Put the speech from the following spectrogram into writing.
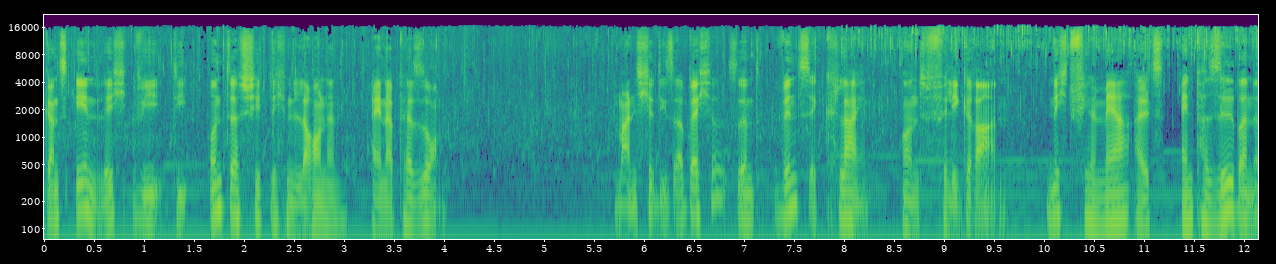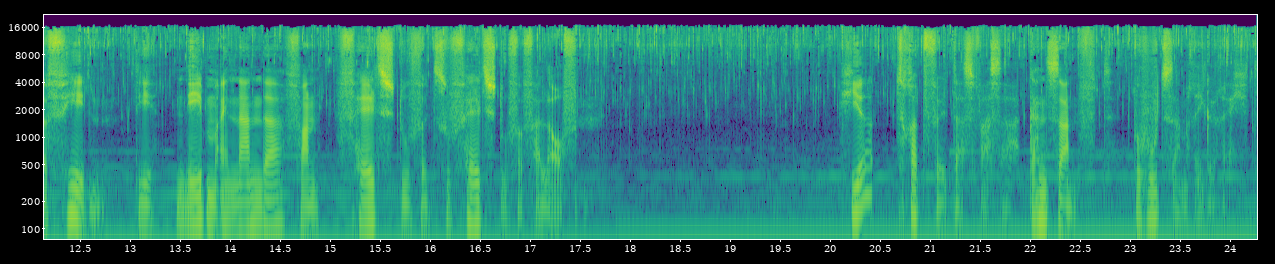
Ganz ähnlich wie die unterschiedlichen Launen einer Person. Manche dieser Bäche sind winzig klein und filigran, nicht viel mehr als ein paar silberne Fäden, die nebeneinander von Felsstufe zu Felsstufe verlaufen. Hier tröpfelt das Wasser ganz sanft, behutsam regelrecht.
